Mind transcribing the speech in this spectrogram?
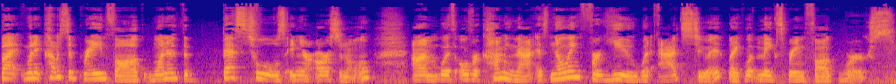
But when it comes to brain fog, one of the best tools in your arsenal um, with overcoming that is knowing for you what adds to it, like what makes brain fog worse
